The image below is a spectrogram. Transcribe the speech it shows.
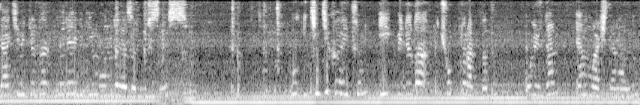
dahaki videoda nereye gideyim onu da yazabilirsiniz. İkinci kayıtım. İlk videoda çok durakladım. O yüzden en baştan aldım.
